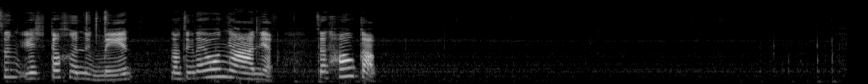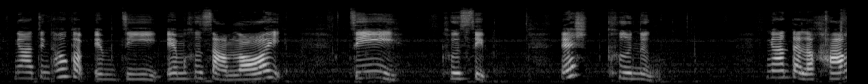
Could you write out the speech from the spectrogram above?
ซึ่ง h ก็คือ 1 เมตร เราจึงได้ว่างานเนี่ย จะเท่ากับ งานจึงเท่ากับ mg m คือ 300 g คือ 10 h คือ 1 งานแต่ละครั้ง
